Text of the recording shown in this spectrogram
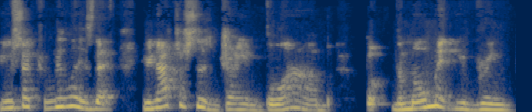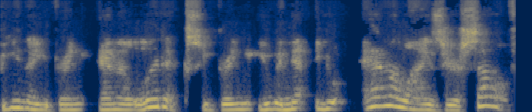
And you start to realize that you're not just this giant blob, but the moment you bring Bina, you bring analytics, you bring you you analyze yourself.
